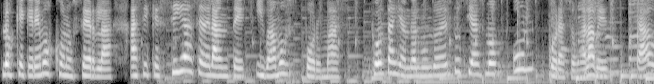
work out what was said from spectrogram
los que queremos conocerla, así que siga hacia adelante y vamos por más, contagiando al mundo de entusiasmo un corazón a la vez. Chao.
